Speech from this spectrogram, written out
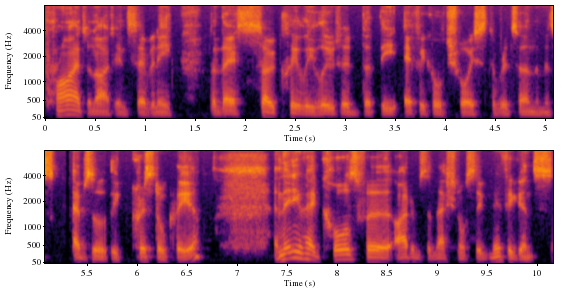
prior to 1970, but they're so clearly looted that the ethical choice to return them is absolutely crystal clear. And then you had calls for items of national significance.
